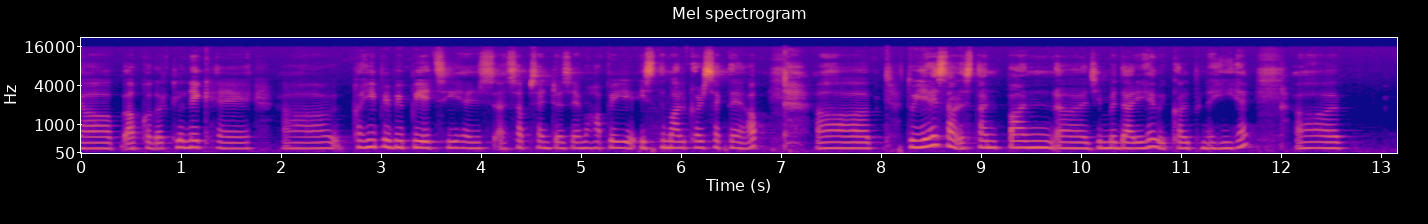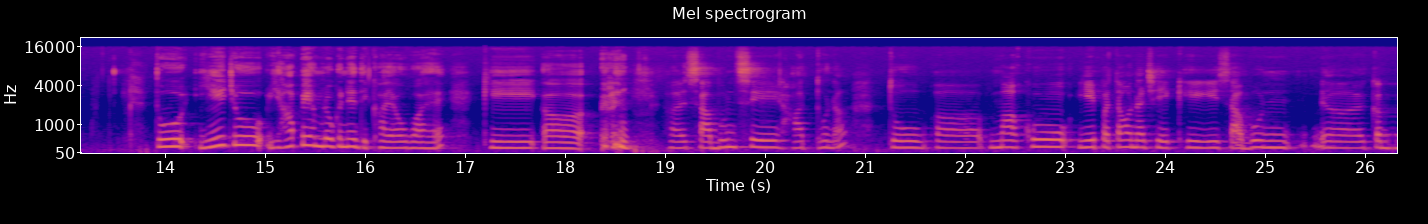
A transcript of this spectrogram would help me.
या आपका अगर क्लिनिक है कहीं पे भी पीएचसी है सब सेंटर्स है, वहाँ पे ये इस्तेमाल कर सकते हैं आप। तो यह स्तनपान ज़िम्मेदारी है, विकल्प नहीं है। तो ये जो यहाँ पे हम लोगों ने दिखाया हुआ है कि साबुन से हाथ धोना तो माँ को ये पता होना चाहिए कि ये साबुन कब,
